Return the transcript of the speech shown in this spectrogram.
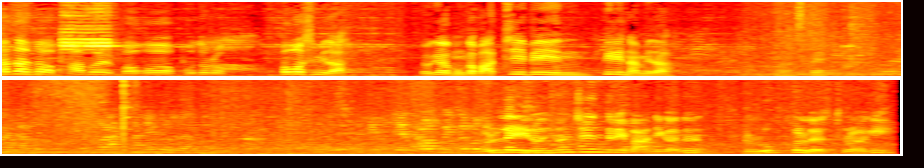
찾아서 밥을 먹어 보도록 하겠습니다. 여기가 뭔가 맛집인 필이 납니다. 네. 원래 이런 현지인들이 많이 가는 로컬 레스토랑이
